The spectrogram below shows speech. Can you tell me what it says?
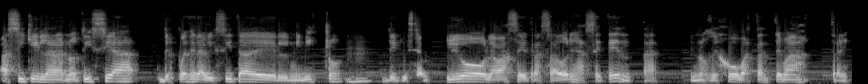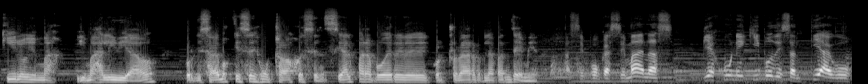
Así que la noticia, después de la visita del ministro, de que se amplió la base de trazadores a 70, nos dejó bastante más tranquilos y más, y más aliviados, porque sabemos que ese es un trabajo esencial para poder eh, controlar la pandemia. Hace pocas semanas viajó un equipo de Santiago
